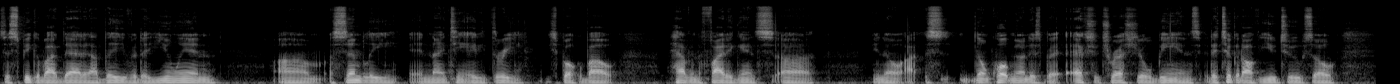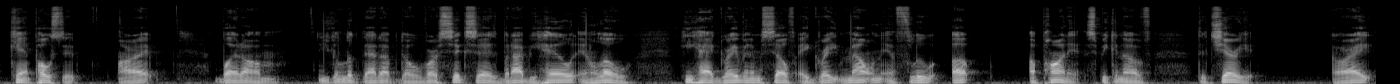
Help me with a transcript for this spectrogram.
to speak about that, I believe, at the UN um, Assembly in 1983. He spoke about having to fight against, uh, you know, don't quote me on this, but extraterrestrial beings. They took it off YouTube, so can't post it. All right. But um, you can look that up, though. Verse 6 says, But I beheld, and lo, he had graven himself a great mountain and flew up upon it. Speaking of the chariot, all right.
